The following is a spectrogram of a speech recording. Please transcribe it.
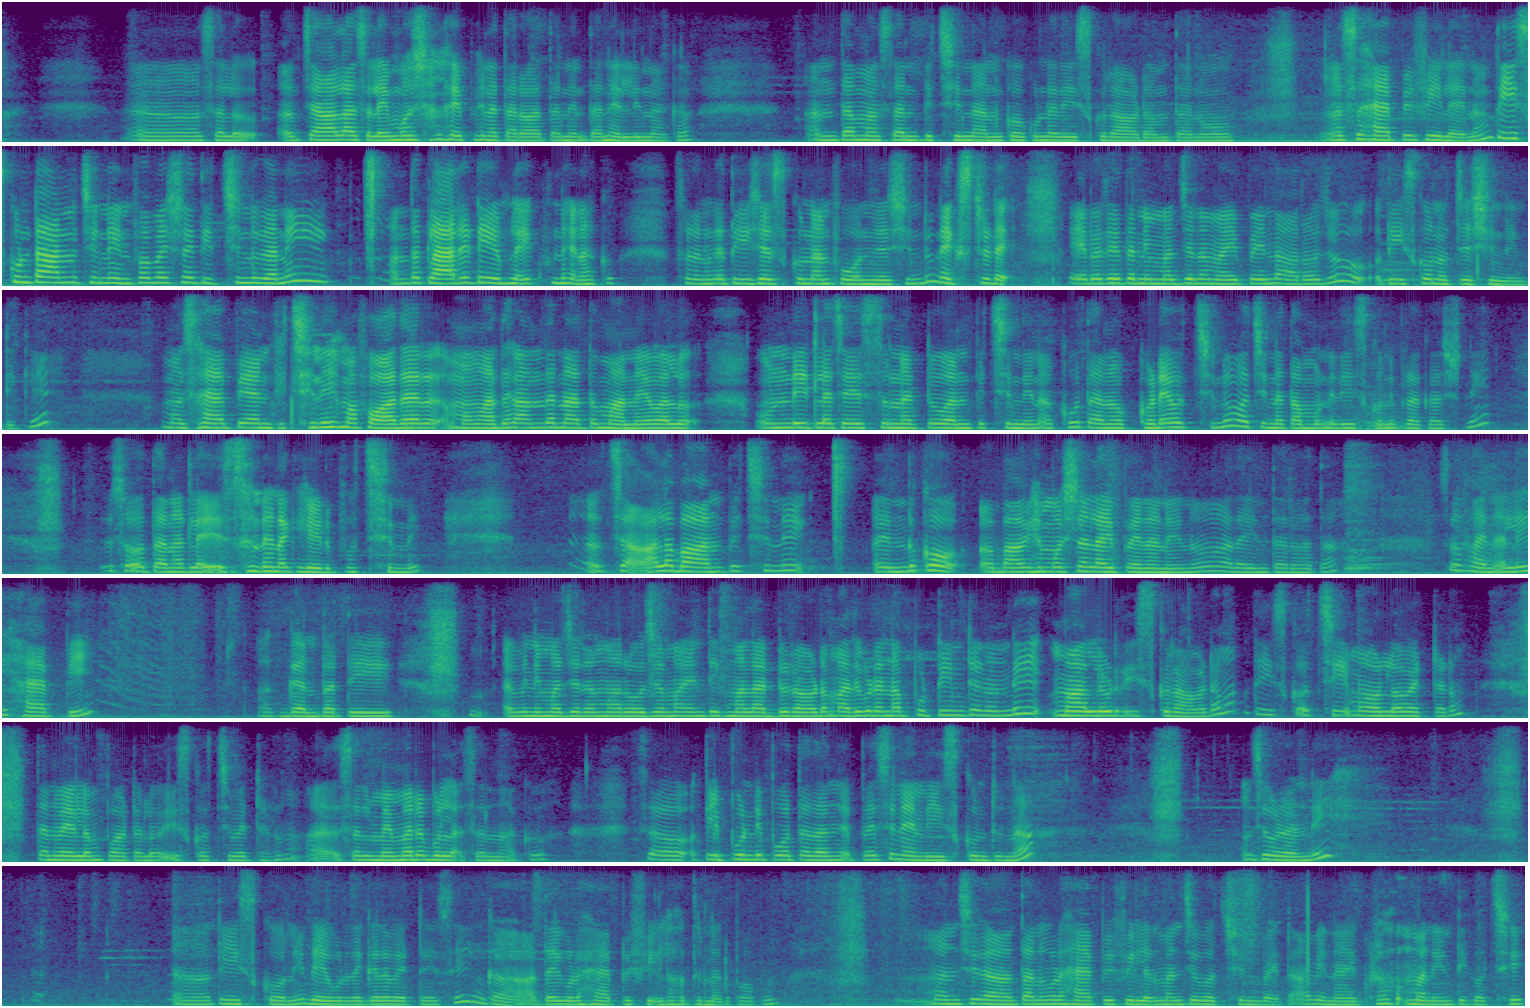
అసలు చాలా అసలు ఎమోషనల్ అయిపోయిన తర్వాత నేను తను వెళ్ళినాక అంతా మస్తు అనిపించింది అనుకోకుండా తీసుకురావడం తను. అసలు హ్యాపీ ఫీల్ అయినాం. తీసుకుంటా అన్న చిన్న ఇన్ఫర్మేషన్ అయితే ఇచ్చిండు కానీ అంత క్లారిటీ ఏం లేకుండే నాకు. సడన్గా తీసేసుకున్నాను ఫోన్ చేసిండు. నెక్స్ట్ డే ఏ రోజైతే నిమజ్జనం అయిపోయిందో ఆ రోజు తీసుకొని వచ్చేసిండు ఇంటికి. మస్తు హ్యాపీ అనిపించింది. మా ఫాదర్ మా మదర్ అందరు నాతో మా అన్నయ్య వాళ్ళు ఉండి ఇట్లా చేస్తున్నట్టు అనిపించింది నాకు. తను ఒక్కడే వచ్చిండు మా చిన్న తమ్ముడిని తీసుకొని ప్రకాష్ని. సో తను అట్లా చేస్తుంటే నాకు ఏడుపు వచ్చింది. చాలా బాగా అనిపించింది. ఎందుకో బాగా ఎమోషనల్ అయిపోయినా నేను అది అయిన తర్వాత. So finally happy. గణపతి అవి నిమజ్జనం ఆ రోజు మా ఇంటికి మా లడ్డు రావడం అది కూడా నా పుట్టింటి నుండి మా అల్లుడు తీసుకురావడం తీసుకొచ్చి మా ఊళ్ళో పెట్టడం తన వేలం పాటలో తీసుకొచ్చి పెట్టడం అసలు మెమరబుల్ అసలు నాకు. సో క్లిప్ ఉండిపోతుంది అని చెప్పేసి నేను తీసుకుంటున్నా. చూడండి. తీసుకొని దేవుడి దగ్గర పెట్టేసి ఇంకా అతయ్య కూడా హ్యాపీ ఫీల్ అవుతున్నారు పాపం. మంచిగా తను కూడా హ్యాపీ ఫీల్ అయింది మంచిగా వచ్చిండు బయట వినాయకుడు మన ఇంటికి వచ్చి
